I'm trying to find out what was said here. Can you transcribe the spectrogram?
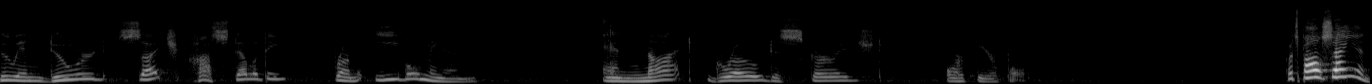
who endured such hostility from evil men and not grow discouraged or fearful. What's Paul saying?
